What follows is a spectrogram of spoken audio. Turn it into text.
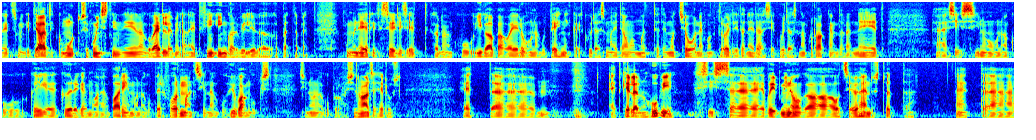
näiteks mingi teadliku muutuse kunstini nagu välja, mida näiteks Ingvar Villiga õpetab, et kombineerides selliseid ka nagu igapäevaelu nagu tehnikaid, kuidas ma ei tea, oma mõtteid, emotsioone kontrollida ja nii edasi ja kuidas nagu rakendada need äh, siis sinu nagu kõige kõrgema ja parima nagu performance'i nagu hüvanguks sinu nagu professionaalses elus. et äh, et kellel on huvi, siis äh, võib minuga otseühendust võtta, et äh,,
